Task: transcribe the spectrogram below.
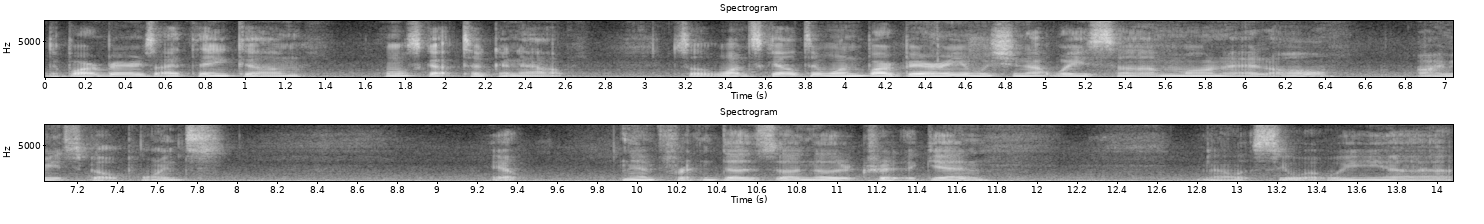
The Barbarians, I think, um, almost got taken out. So one skeleton, one barbarian. We should not waste uh, mana at all. I mean spell points. Yep. And Fenton does another crit again. Now let's see what we uh,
